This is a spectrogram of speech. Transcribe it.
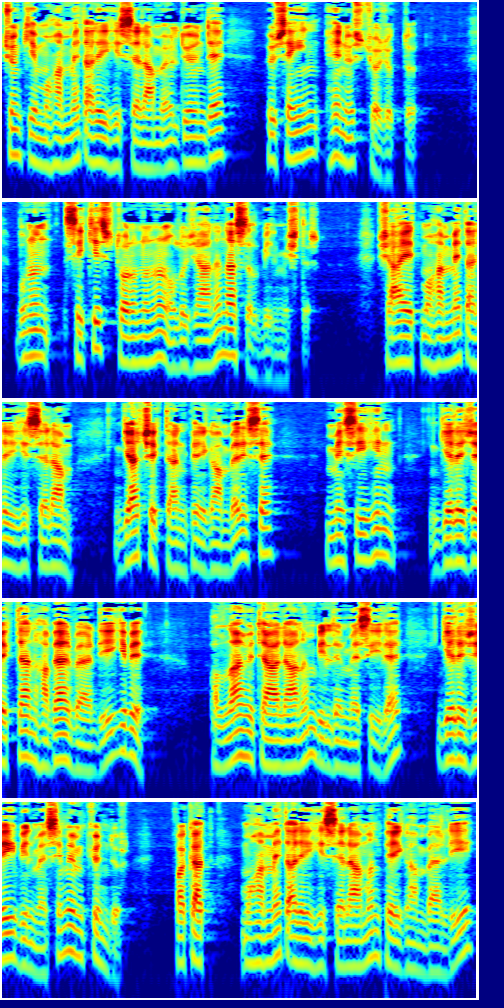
Çünkü Muhammed aleyhisselam öldüğünde Hüseyin henüz çocuktu. Bunun sekiz torununun olacağını nasıl bilmiştir? Şayet Muhammed aleyhisselam gerçekten peygamber ise Mesih'in gelecekten haber verdiği gibi Allahü Teala'nın bildirmesiyle geleceği bilmesi mümkündür. Fakat Muhammed aleyhisselam'ın peygamberliği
